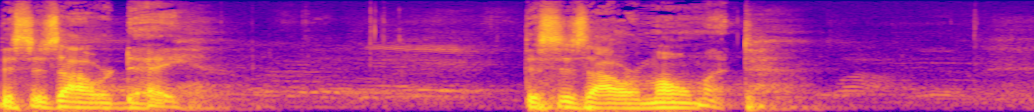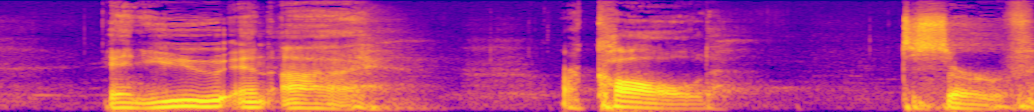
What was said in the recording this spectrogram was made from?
This is our day. This is our moment. And you and I are called to serve.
